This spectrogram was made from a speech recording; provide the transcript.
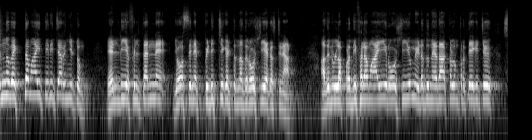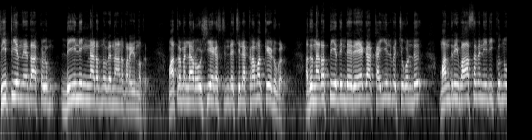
എന്ന് വ്യക്തമായി തിരിച്ചറിഞ്ഞിട്ടും എൽ ഡി എഫിൽ തന്നെ ജോസിനെ പിടിച്ചു കെട്ടുന്നത് റോഷി അഗസ്റ്റിനാണ്. അതിനുള്ള പ്രതിഫലമായി റോഷിയും ഇടതു നേതാക്കളും പ്രത്യേകിച്ച് സി പി എം നേതാക്കളും ഡീലിംഗ് നടന്നുവെന്നാണ് പറയുന്നത്. മാത്രമല്ല റോഷി അഗസ്റ്റിന്റെ ചില ക്രമക്കേടുകൾ അത് നടത്തിയതിന്റെ രേഖ കയ്യിൽ വെച്ചുകൊണ്ട് മന്ത്രി വാസവൻ ഇരിക്കുന്നു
